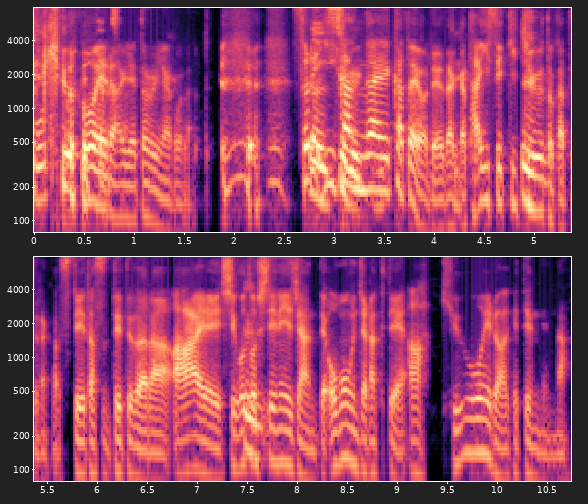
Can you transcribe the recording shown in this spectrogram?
QOL 上げとるんやろうなって。それいい考え方よね。なんか退席中とかってなんかステータス出てたら、ああ、ええ仕事してねえじゃんって思うんじゃなくて、あ、QOL 上げてんねんな。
